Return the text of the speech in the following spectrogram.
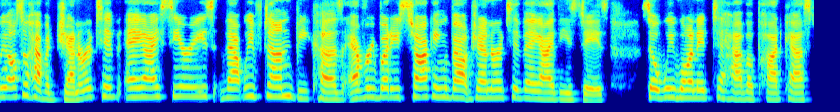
We also have a generative AI series that we've done because everybody's talking about generative AI these days. So we wanted to have a podcast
